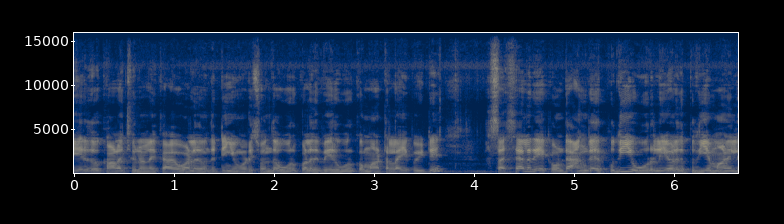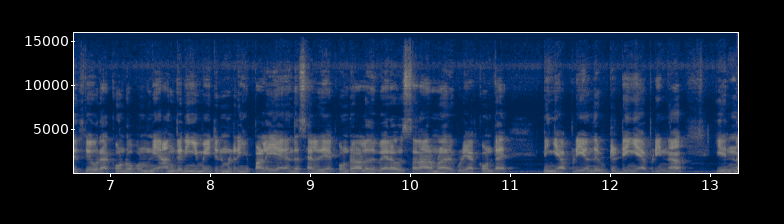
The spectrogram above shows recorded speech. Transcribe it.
வேறு ஏதோ கால சூழ்நிலைக்காகவோ அல்லது வந்துட்டு நீங்கள் உங்களுடைய சொந்த ஊருக்கோ அல்லது வேறு ஊருக்கோ மாற்றலாகி போயிட்டு சேலரி அக்கௌண்ட்டை அங்கே புதிய ஊர்லேயோ அல்லது புதிய மாநிலத்திலேயோ ஒரு அக்கௌண்ட் ஓப்பன் பண்ணி அங்கே நீங்கள் மெயின்டைன் பண்ணுறீங்க பழைய அந்த சேலரி அக்கௌண்ட்டோ அல்லது வேறு ஒரு நார்மலாக இருக்கக்கூடிய அக்கௌண்ட்டை நீங்கள் அப்படியே வந்து விட்டுட்டீங்க அப்படின்னா என்ன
